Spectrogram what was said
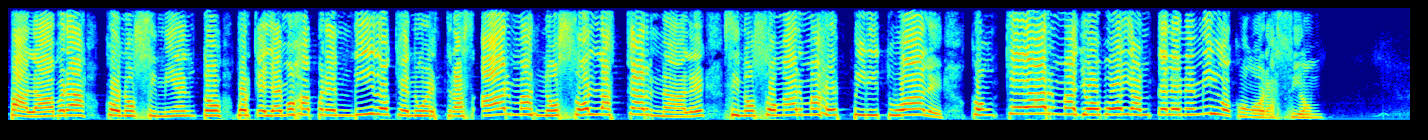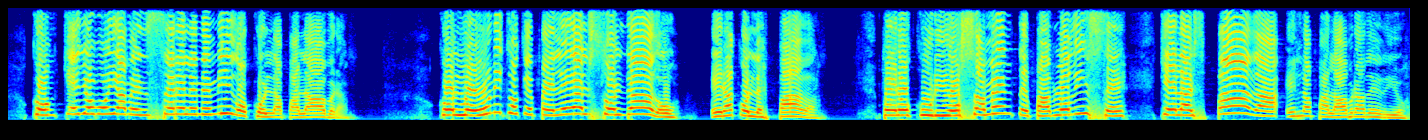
palabra conocimiento, porque ya hemos aprendido que nuestras armas no son las carnales, sino son armas espirituales. ¿Con qué arma yo voy ante el enemigo? Con oración. ¿Con qué yo voy a vencer el enemigo? Con la palabra. Con lo único que pelea el soldado era con la espada. Pero curiosamente Pablo dice que la espada es la palabra de Dios.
